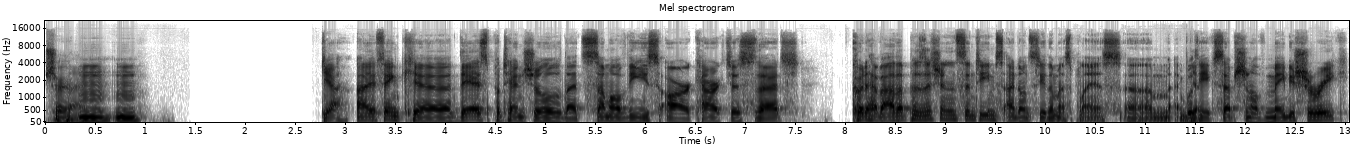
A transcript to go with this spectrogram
Sure. but- Mm-mm. Yeah, I think uh, there's potential that some of these are characters that could have other positions in teams. I don't see them as players, um, with Yeah. the exception of maybe Sharik,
